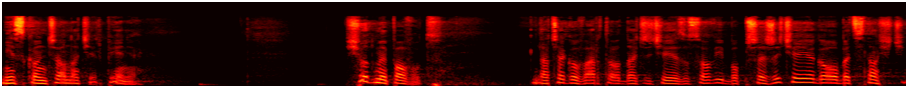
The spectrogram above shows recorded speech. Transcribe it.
Nieskończone cierpienie. Siódmy powód, dlaczego warto oddać życie Jezusowi, bo przeżycie Jego obecności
